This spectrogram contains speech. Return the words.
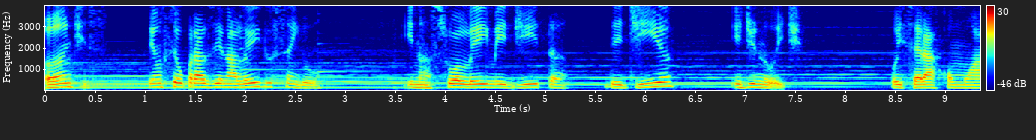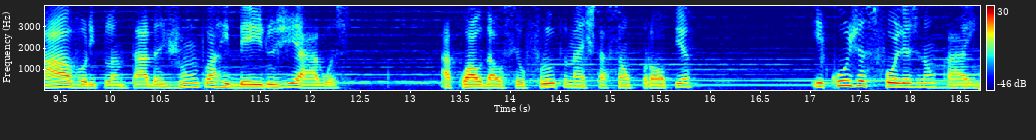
Antes, tem o seu prazer na lei do Senhor, e na sua lei medita de dia e de noite. Pois será como a árvore plantada junto a ribeiros de águas, a qual dá o seu fruto na estação própria, e cujas folhas não caem,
